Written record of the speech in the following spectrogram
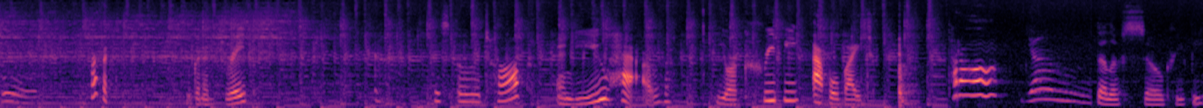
Cool. Perfect. We're gonna drape this over top, and you have your creepy apple bite. Ta-da! Yum. That looks so creepy.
